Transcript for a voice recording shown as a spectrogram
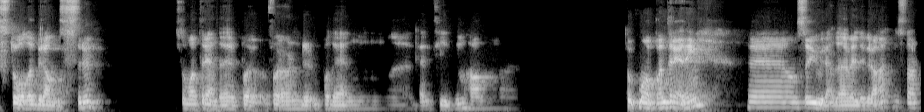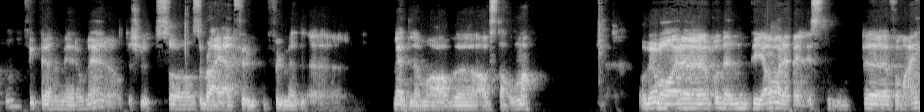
Ståle Bransrud, som var trener på, for Ørn på den, den tiden, han tok meg opp på en trening. Eh, og så gjorde jeg det veldig bra i starten. Fikk trene mer og mer. Og til slutt så, så blei jeg et full, full medlem av, av stallen. da. Og det var, På den tida var det veldig stort for meg.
